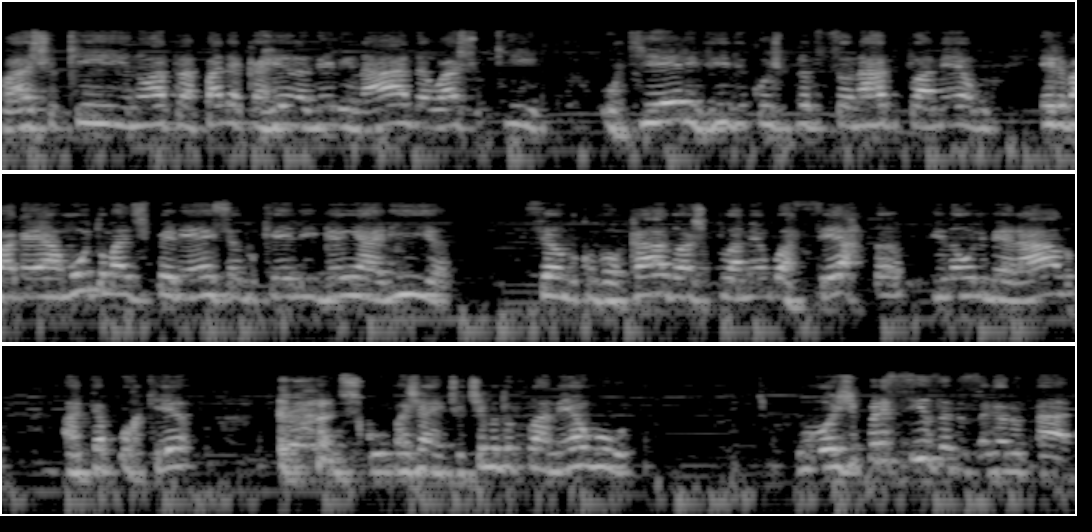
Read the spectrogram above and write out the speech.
Eu acho que não atrapalha a carreira dele em nada. Eu acho que o que ele vive com os profissionais do Flamengo, ele vai ganhar muito mais experiência do que ele ganharia sendo convocado. Acho que o Flamengo acerta e não liberá-lo, até porque, desculpa, gente, o time do Flamengo hoje precisa dessa garotada.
